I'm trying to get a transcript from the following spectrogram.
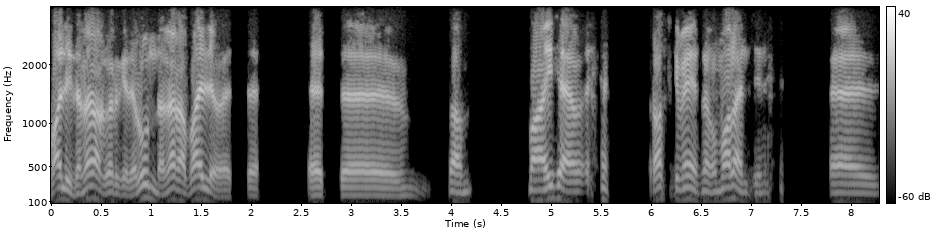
vallid on väga kõrged ja lund on väga palju, et, et äh, no ma ise raske mees, nagu ma olen siin Äh,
